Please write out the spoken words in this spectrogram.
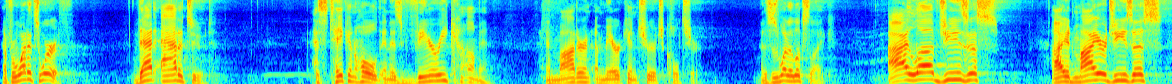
And for what it's worth, that attitude has taken hold and is very common in modern American church culture. This is what it looks like. I love Jesus. I admire Jesus,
